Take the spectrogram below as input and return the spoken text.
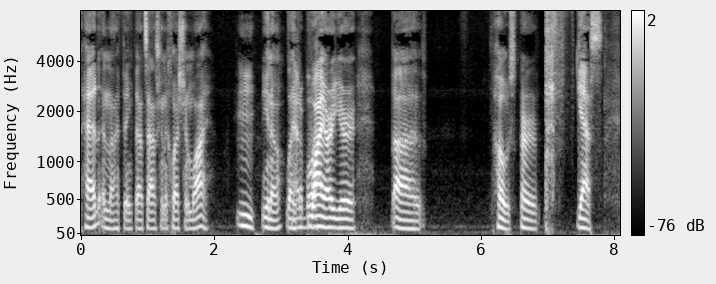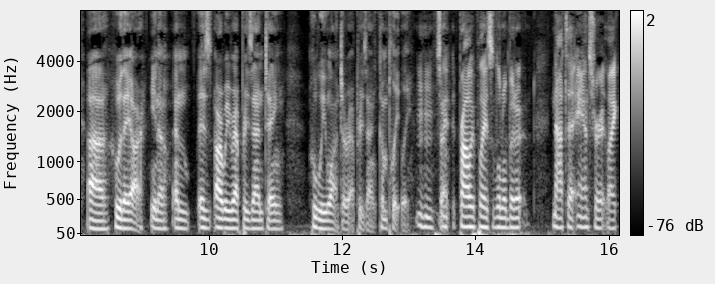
head, and I think that's asking the question why. Mm. You know, like Attaboy. why are your uh, hosts or guests uh, who they are? You know, and is are we representing who we want to represent completely? Mm-hmm. So- it probably plays a little bit of, not to answer it like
